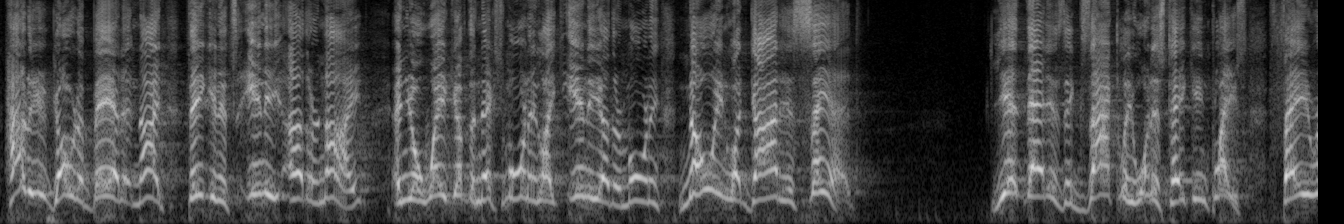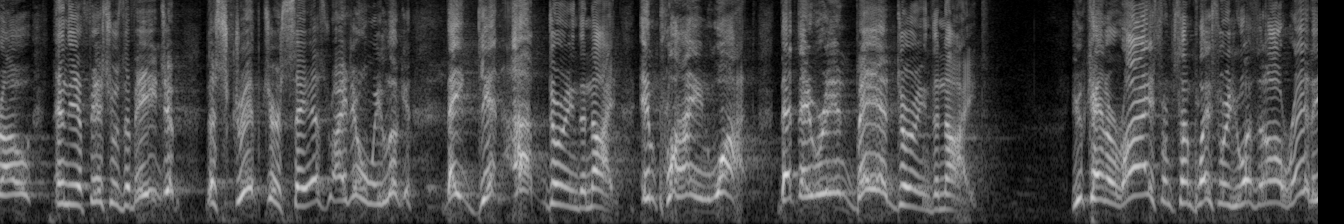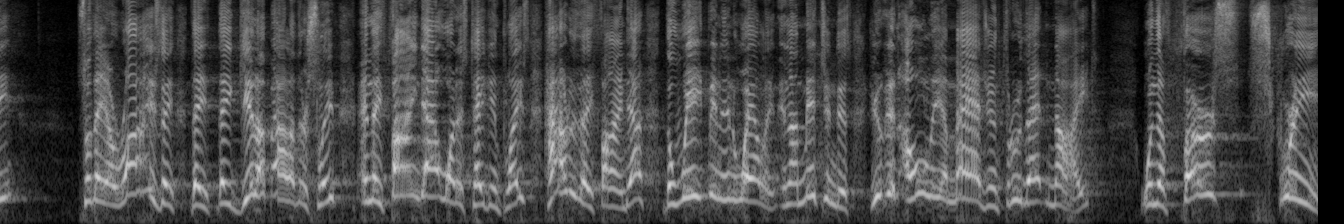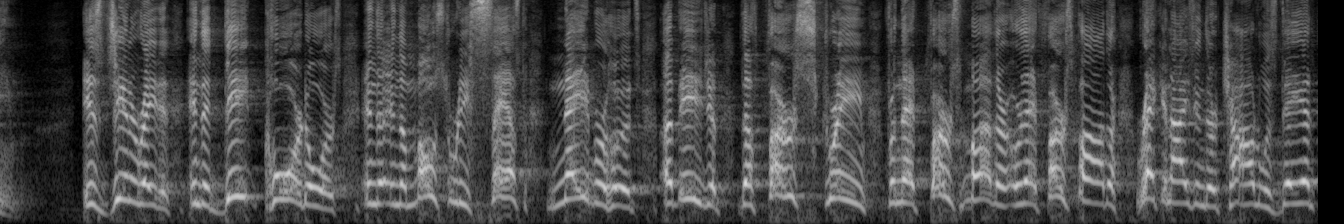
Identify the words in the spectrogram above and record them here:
How do you go to bed at night thinking it's any other night and you'll wake up the next morning like any other morning knowing what God has said? Yet that is exactly what is taking place. Pharaoh and the officials of Egypt, the scripture says right here when we look at they get up during the night, implying what? That they were in bed during the night. You can't arise from some place where you wasn't already. So they arise, they, they, they get up out of their sleep, and they find out what is taking place. How do they find out? The weeping and wailing. And I mentioned this. You can only imagine through that night when the first scream is generated in the deep corridors, in the, in the most recessed neighborhoods of Egypt. The first scream from that first mother or that first father recognizing their child was dead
